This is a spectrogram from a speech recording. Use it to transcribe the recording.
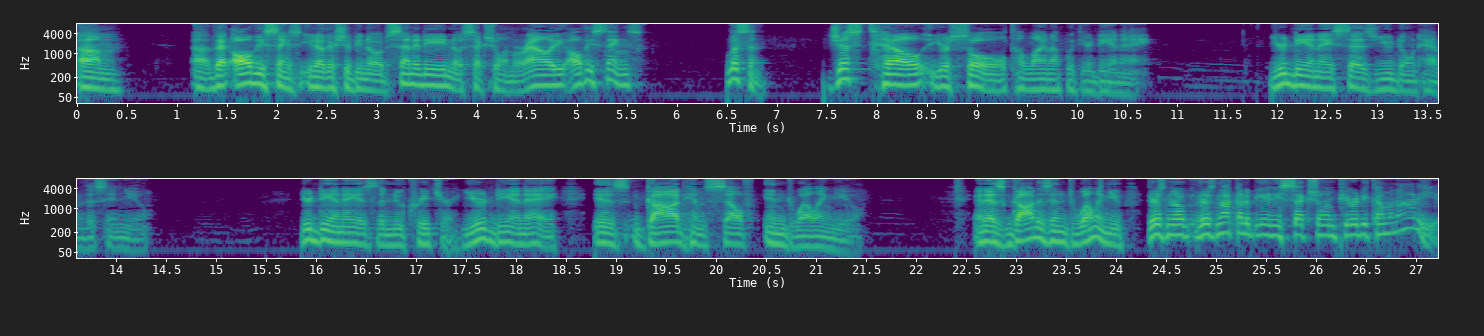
um, uh, that all these things, you know, there should be no obscenity, no sexual immorality, all these things. Listen, just tell your soul to line up with your DNA. Your DNA says you don't have this in you. Your DNA is the new creature. Your DNA is God Himself indwelling you. And as God is indwelling you, there's, no, there's not going to be any sexual impurity coming out of you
